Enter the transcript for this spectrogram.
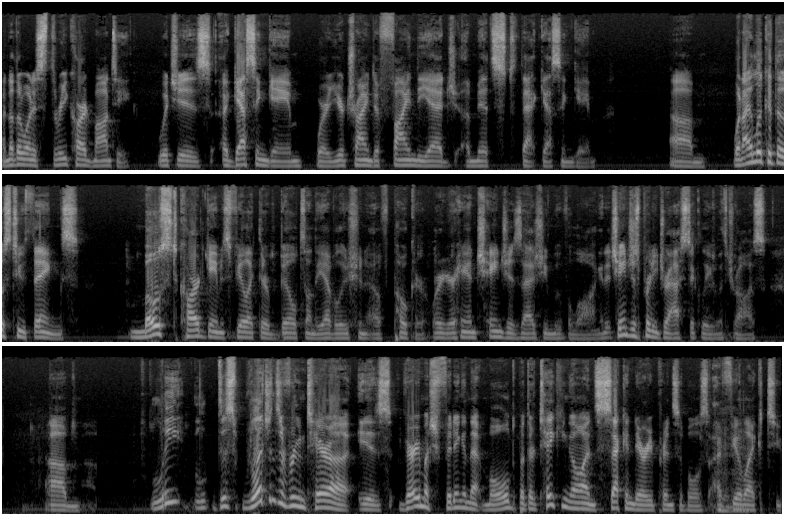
Another one is three card Monty, which is a guessing game where you're trying to find the edge amidst that guessing game. Um, when I look at those two things, most card games feel like they're built on the evolution of poker, where your hand changes as you move along, and it changes pretty drastically with draws. Um, Le- this Legends of Runeterra is very much fitting in that mold, but they're taking on secondary principles. I feel Mhm. like to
